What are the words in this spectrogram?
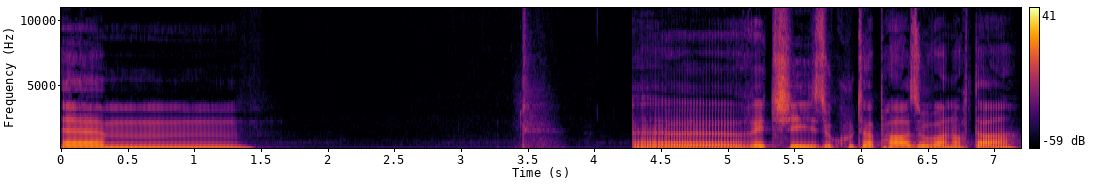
Ähm, äh, Richie Sukuta Pasu war noch da.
